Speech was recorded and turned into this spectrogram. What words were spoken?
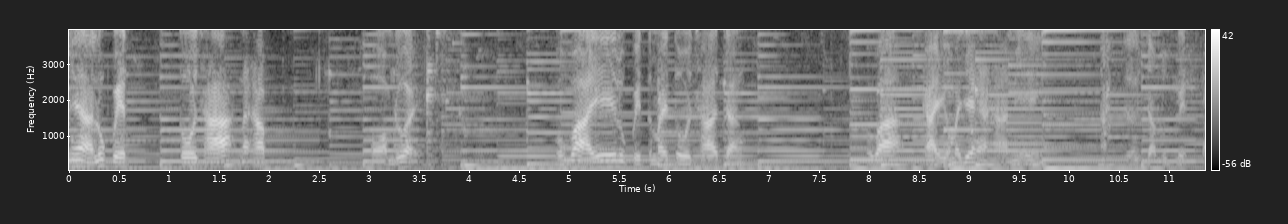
เนี่ยลูกเป็ดโตช้านะครับหอมด้วย ผมว่าเอ๊ลูกเป็ดทำไมโตช้าจัง เพราะว่าไก่ก็มาแย่งอาหารนี่เองเดี๋ยวจับลูกเป็ดไป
